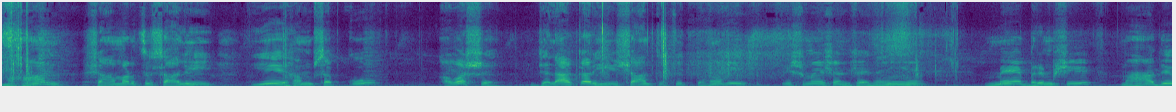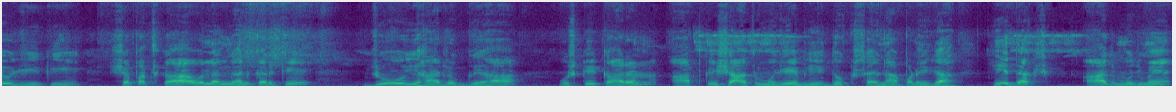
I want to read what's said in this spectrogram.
महान, सामर्थ्यशाली ये हम सबको अवश्य जलाकर ही शांत चित्त होंगे, इसमें संशय नहीं है। मैं भ्रम से महादेव जी की शपथ का उल्लंघन करके जो यहाँ रुक गया, उसके कारण आपके साथ मुझे भी दुख सहना पड़ेगा। हे दक्ष, आज मुझमें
